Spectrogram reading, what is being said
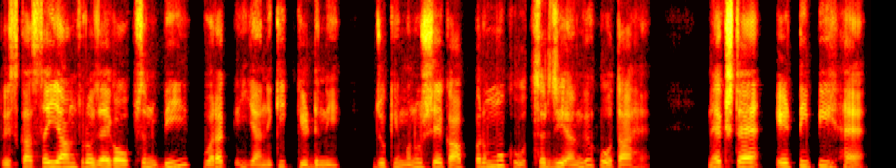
तो इसका सही आंसर हो जाएगा ऑप्शन बी वरक, यानी कि किडनी, जो कि मनुष्य का प्रमुख उत्सर्जी अंग होता है। नेक्स्ट है एटीपी है।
